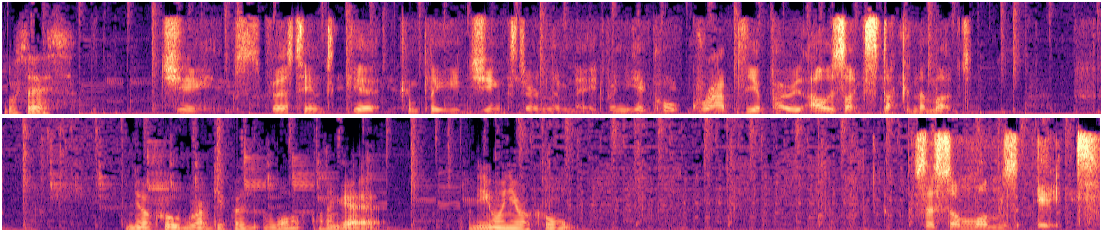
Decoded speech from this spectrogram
What's this? Jinx. First team to get completely jinxed are eliminated. When you get caught, grab the opponent. Oh, it's like stuck in the mud. When you're caught, grab your opponent. What? I don't get it. What do you mean when you're caught? So someone's it.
